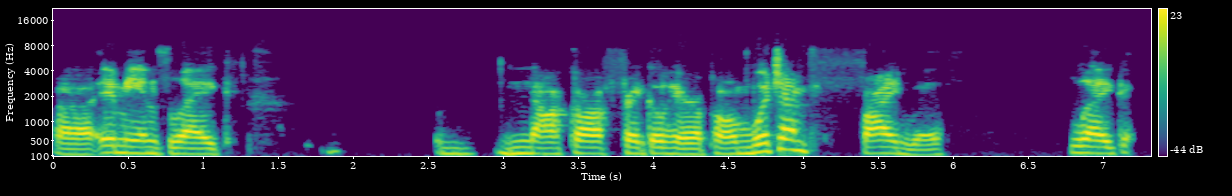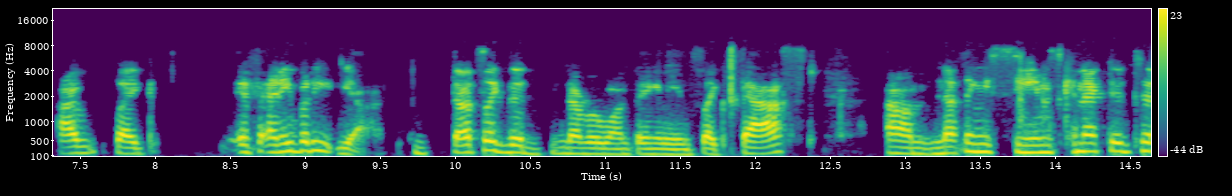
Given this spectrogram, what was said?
uh, it means like knock off Frank O'Hara poem, which I'm fine with. Like, I like if anybody, yeah, that's like the number one thing. It means like fast. Um, nothing seems connected to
